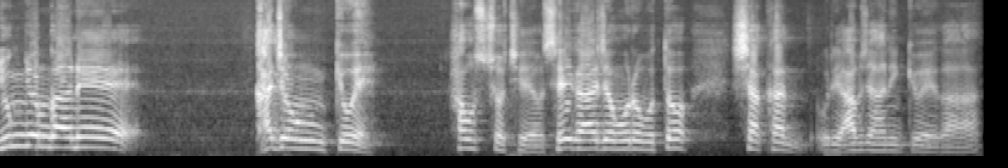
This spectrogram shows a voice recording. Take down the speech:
6년간의 가정교회 하우스처치예요. 세 가정으로부터 시작한 우리 아버지 한인 교회가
